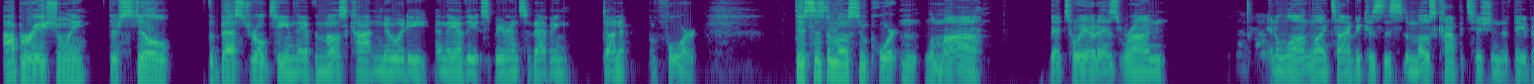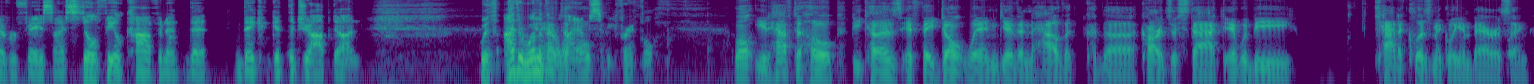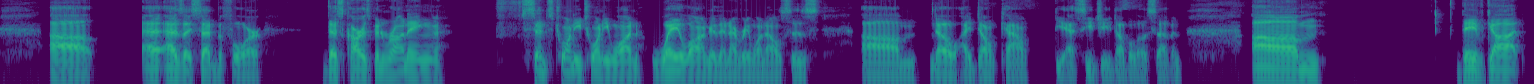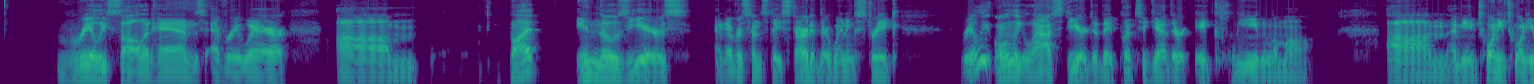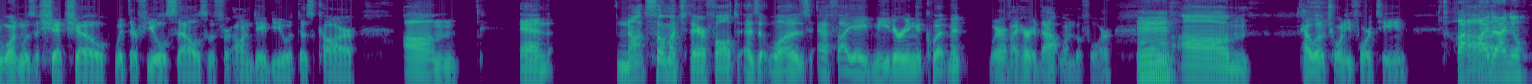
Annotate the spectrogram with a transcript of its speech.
operationally, they're still the best drilled team. They have the most continuity and they have the experience of having done it before. This is the most important Le Mans that Toyota has run in a long, long time because this is the most competition that they've ever faced. And I still feel confident that they can get the job done with either one You of their to lineups, hope. to be frankful. Well, you'd have to hope because if they don't win, given how the the cards are stacked, it would be cataclysmically embarrassing. Uh, as I said before, this car has been running since 2021, way longer than everyone else's. Um, no, I don't count the SCG 007. Um, they've got really solid hands everywhere. Um, but in those years, and ever since they started their winning streak, really only last year did they put together a clean Le Mans. Um, I mean, 2021 was a shit show with their fuel cells on debut with this car. Um, and not so much their fault as it was FIA metering equipment. Where have I heard that one before? Mm. Um, hello, 2014. Hi, hi Uh, Daniel.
